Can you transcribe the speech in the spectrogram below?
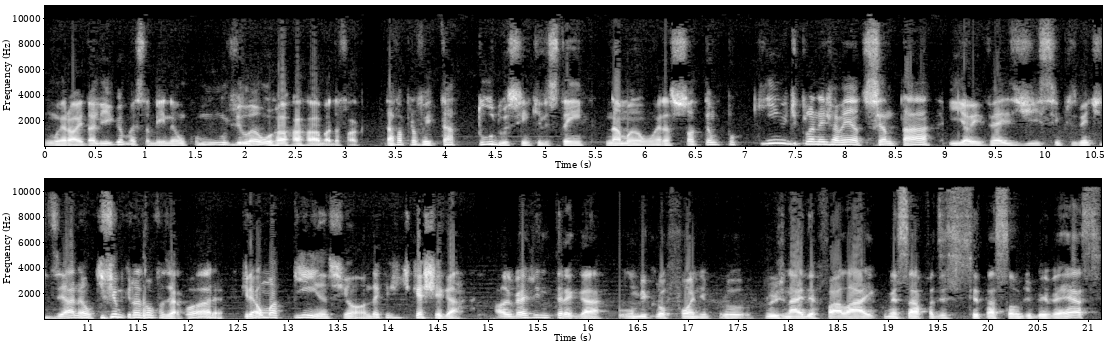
um, herói da Liga, mas também não como um vilão, hahaha, motherfucker. Dá pra aproveitar tudo, assim, que eles têm na mão. Era só ter um pouquinho de planejamento, sentar e ao invés de simplesmente dizer, ah, não, que filme que nós vamos fazer agora? Criar um mapinha, assim, ó, onde é que a gente quer chegar? Ao invés de entregar um microfone pro, pro Snyder falar e começar a fazer citação de BVS,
